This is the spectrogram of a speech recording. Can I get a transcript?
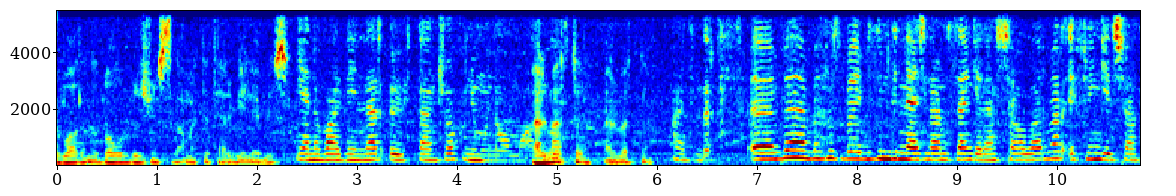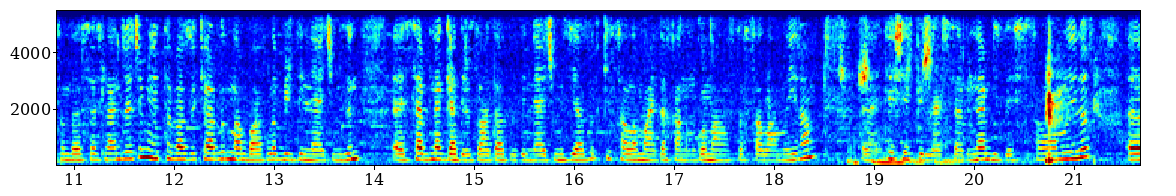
övladını doğru düzgün istiqamətdə tərbiyə edə bilsin. Yəni valideynlər öyüddən çox nümunə olmalıdırlar. Əlbəttə, əlbəttə. Aydındır. Və Bəhruz bəy bizim dinləyicilərimizdən gələn suallar var. Efrin gedişatında səsləndirəcəm. Yəni təvazökarlıqla bağlı bir dinləyicimizin e, Səbinə Qədirzadə adlı dinləyicimiz yazıb ki, salam Ayda xanım, qonağınızı da salamlayıram. E, təşəkkürlər Səbinə. Biz də sizi salamlayırıq. E,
